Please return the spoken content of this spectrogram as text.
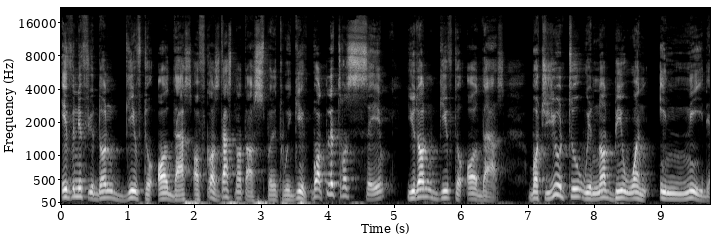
Even if you don't give to others, of course, that's not our spirit we give. But let us say you don't give to others, but you too will not be one in need.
